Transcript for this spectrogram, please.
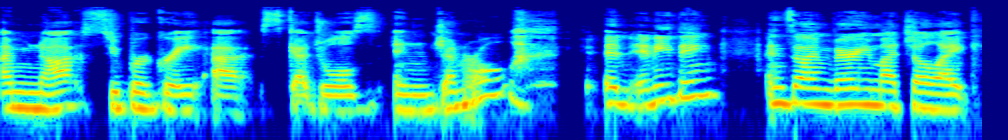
I'm not super great at schedules in general in anything. And so I'm very much a like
